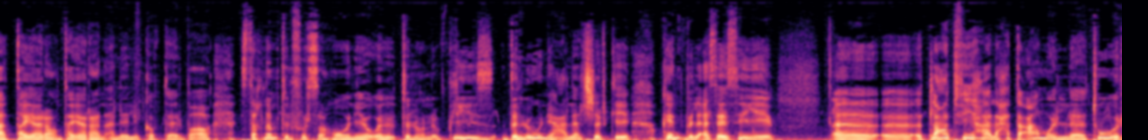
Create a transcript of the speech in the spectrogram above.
الطيران طيران الهليكوبتر بقى استخدمت الفرصة هون وقلت لهم please دلوني على الشركة وكانت بالأساس هي آه، آه، طلعت فيها لحتى أعمل tour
